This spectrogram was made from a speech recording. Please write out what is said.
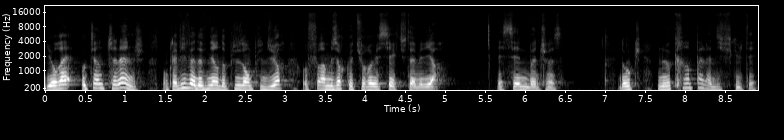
Il n'y aurait aucun challenge. Donc la vie va devenir de plus en plus dure au fur et à mesure que tu réussis et que tu t'améliores. Et c'est une bonne chose. Donc ne crains pas la difficulté,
